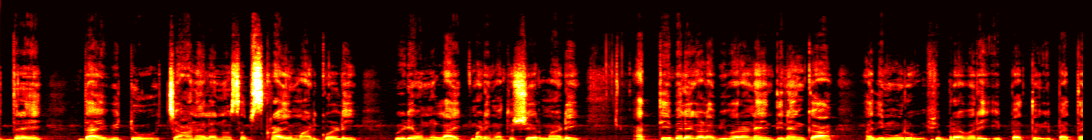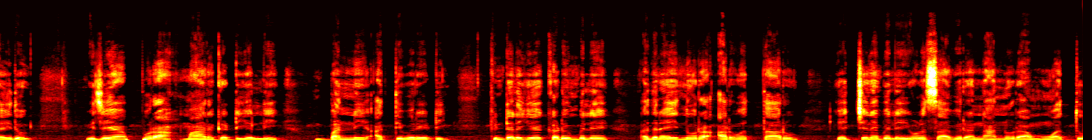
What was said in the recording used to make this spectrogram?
ಇದ್ದರೆ ದಯವಿಟ್ಟು ಚಾನಲನ್ನು ಸಬ್ಸ್ಕ್ರೈಬ್ ಮಾಡಿಕೊಳ್ಳಿ. ವಿಡಿಯೋವನ್ನು ಲೈಕ್ ಮಾಡಿ ಮತ್ತು ಶೇರ್ ಮಾಡಿ. ಹತ್ತಿ ಬೆಲೆಗಳ ವಿವರಣೆ ದಿನಾಂಕ ಹದಿಮೂರು ಫೆಬ್ರವರಿ ಇಪ್ಪತ್ತು ಇಪ್ಪತ್ತೈದು. ವಿಜಯಪುರ ಮಾರುಕಟ್ಟೆಯಲ್ಲಿ ಬನ್ನಿ ಹತ್ತಿ ವೆರೈಟಿ ಕ್ವಿಂಟಲಿಗೆ ಕಡಿಮೆ ಬೆಲೆ ಹದಿನೈದು ನೂರ ಅರವತ್ತಾರು ಹೆಚ್ಚಿನ ಬೆಲೆ ಏಳು ಸಾವಿರ ನಾನ್ನೂರ ಮೂವತ್ತು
